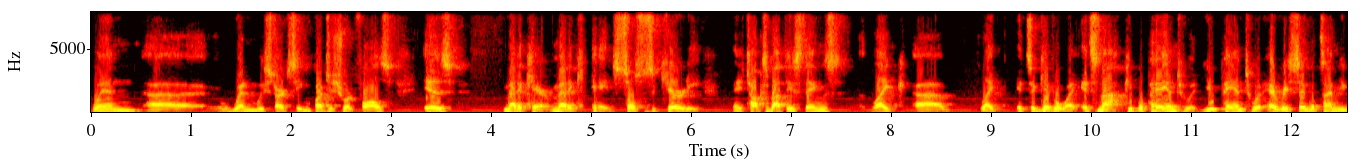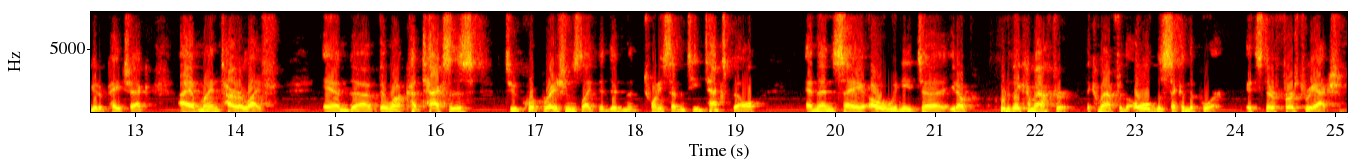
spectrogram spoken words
when uh, when we start seeing budget shortfalls is Medicare, Medicaid, Social Security, and he talks about these things like uh, like it's a giveaway. It's not. People pay into it. You pay into it every single time you get a paycheck. I have my entire life, and uh, they want to cut taxes to corporations like they did in the 2017 tax bill, and then say, "Oh, we need to," you know, who do they come after? They come after the old, the sick, and the poor. It's their first reaction.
